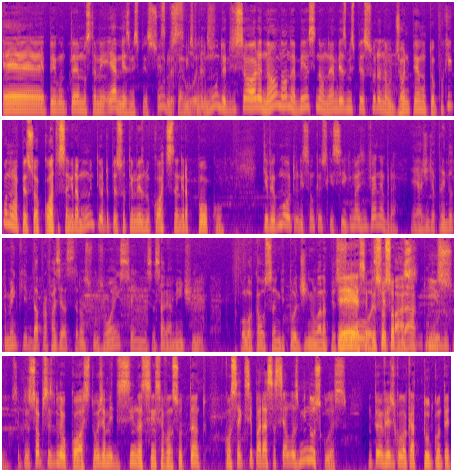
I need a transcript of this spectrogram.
é, perguntamos também, é a mesma espessura, o sangue de todo mundo? Ele disse, olha, não, não, não é bem assim não, não é a mesma espessura não. Johnny perguntou, por que quando uma pessoa corta sangra muito e outra pessoa tem o mesmo corte sangra pouco? Teve alguma outra lição que eu esqueci aqui, mas a gente vai lembrar. É, a gente aprendeu também que dá para fazer as transfusões sem necessariamente colocar o sangue todinho lá na pessoa, é, se a pessoa separar só tudo. Isso, se a pessoa só precisa do leucócito. Hoje a medicina, a ciência avançou tanto, consegue separar essas células minúsculas. Então, em vez de colocar tudo quanto é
